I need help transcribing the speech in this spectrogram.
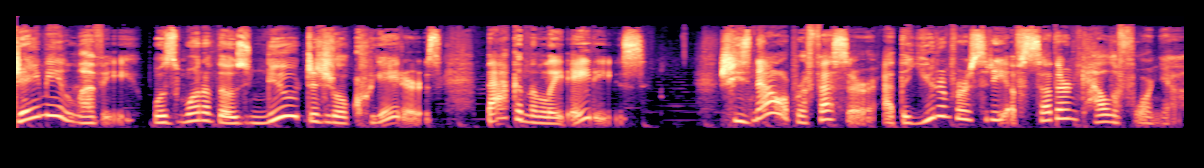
Jaime Levy was one of those new digital creators back in the late 80s. She's now a professor at the University of Southern California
